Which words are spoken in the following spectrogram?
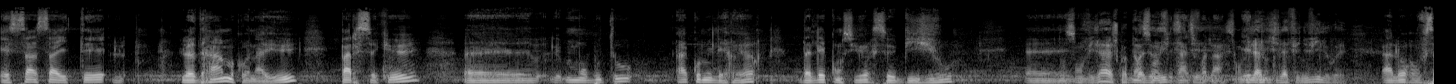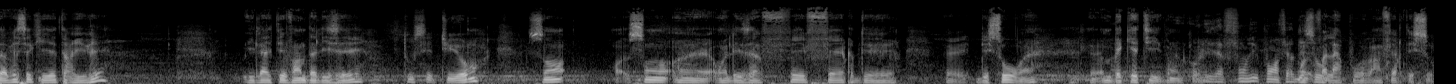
Et ça, ça a été le, drame qu'on a eu parce que euh, Mobutu a commis l'erreur d'aller construire ce bijou. euh, Dans son village, quoi. Dans son village, voilà. son village, il a fait une ville, ouais. Alors, vous savez ce qui est arrivé? Il a été vandalisé. Tous ces tuyaux sont, sont euh, on les a fait faire de euh, des seaux, hein, un becchetti. Donc, On les a fondus pour en faire des seaux. Voilà, pour en faire des seaux.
